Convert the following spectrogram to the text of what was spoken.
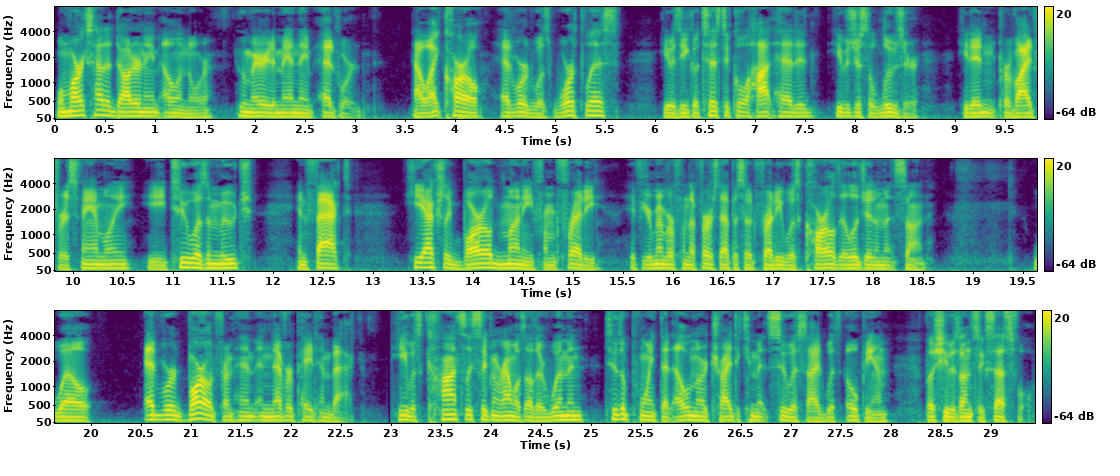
Well, Marx had a daughter named Eleanor who married a man named Edward. Now, like Karl, Edward was worthless. He was egotistical, hot headed. He was just a loser. He didn't provide for his family. He too was a mooch. In fact, he actually borrowed money from Freddie. If you remember from the first episode, Freddie was Karl's illegitimate son. Well, Edward borrowed from him and never paid him back. He was constantly sleeping around with other women to the point that Eleanor tried to commit suicide with opium, but she was unsuccessful.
